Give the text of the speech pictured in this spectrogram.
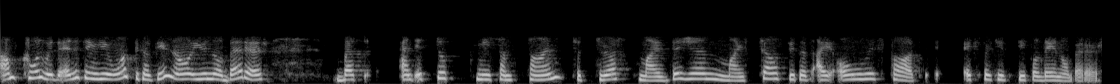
I'm cool with anything you want because you know, you know better. But, and it took me some time to trust my vision, myself, because I always thought expertise people, they know better.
